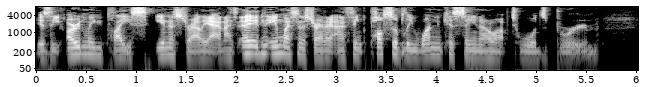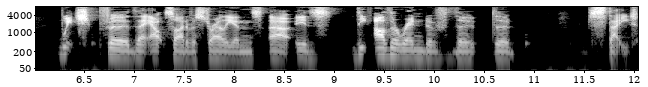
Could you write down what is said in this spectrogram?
is the only place in Australia and I, in, in Western Australia, and I think possibly one casino up towards Broome, which for the outside of Australians uh, is the other end of the the state.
